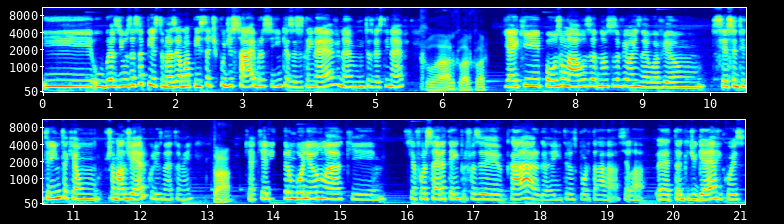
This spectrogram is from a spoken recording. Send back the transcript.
E o Brasil usa essa pista, mas é uma pista tipo de saibro, assim, que às vezes tem neve, né? Muitas vezes tem neve. Claro, claro, claro. E aí que pousam lá os nossos aviões, né? O avião C-130, que é um chamado de Hércules, né, também. Tá. Que é aquele trambolhão lá que, que a Força Aérea tem para fazer carga e transportar, sei lá, é, tanque de guerra e coisa.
